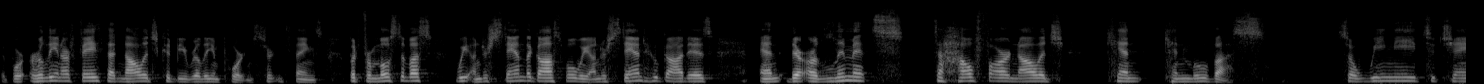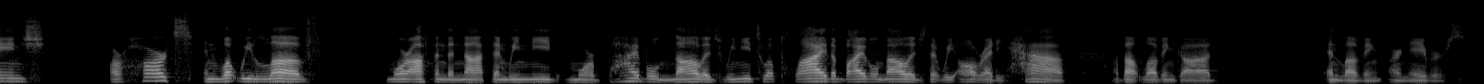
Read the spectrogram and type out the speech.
if we're early in our faith, that knowledge could be really important, certain things. But for most of us, we understand the gospel, we understand who God is, and there are limits to how far knowledge can, can move us. So we need to change our hearts and what we love more often than not, then we need more Bible knowledge. We need to apply the Bible knowledge that we already have about loving God and loving our neighbors.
